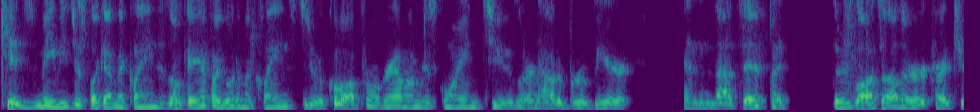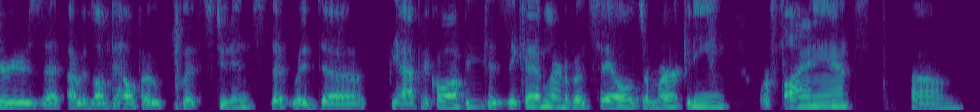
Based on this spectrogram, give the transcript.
kids maybe just look at McLean's as okay, if I go to McLean's to do a co-op program, I'm just going to learn how to brew beer and that's it. But there's lots of other criterias that I would love to help out with students that would uh, be happy to co-op because they can learn about sales or marketing or finance um,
